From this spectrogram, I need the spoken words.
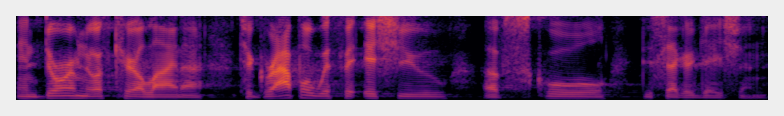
in Durham, North Carolina, to grapple with the issue of school desegregation.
